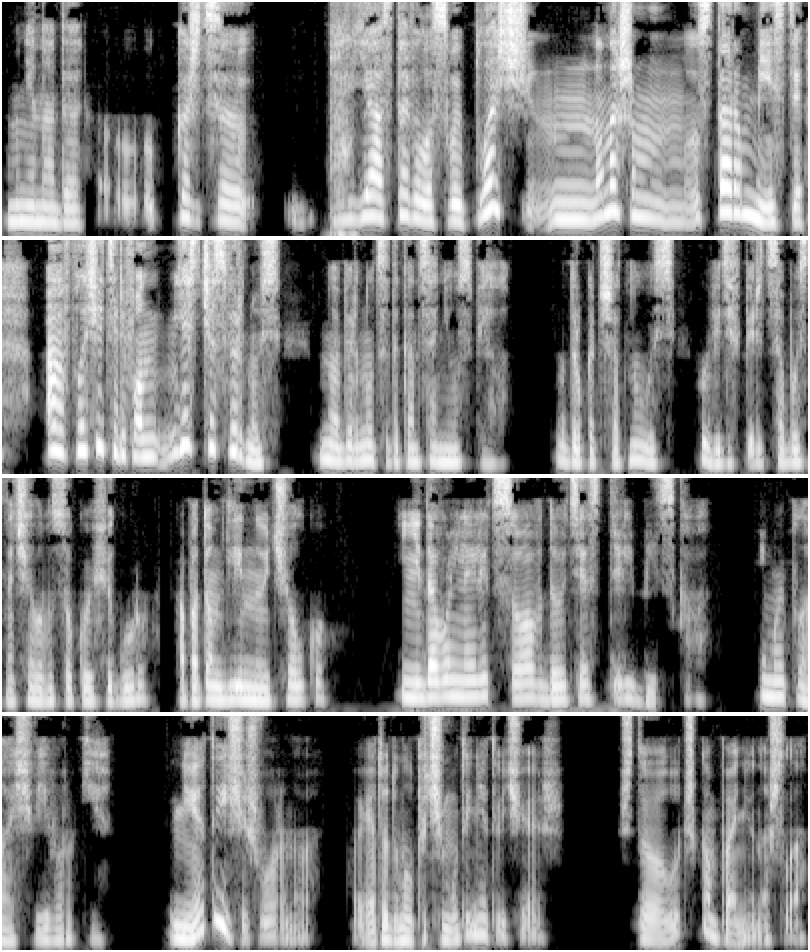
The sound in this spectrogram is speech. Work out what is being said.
«Мне надо... Кажется, я оставила свой плащ на нашем старом месте, а в плаще телефон. Я сейчас вернусь». Но обернуться до конца не успела. Вдруг отшатнулась, увидев перед собой сначала высокую фигуру, а потом длинную челку, и недовольное лицо Авдотия Стрельбицкого, и мой плащ в его руке. «Не это ищешь, Воронова? А я-то думал, почему ты не отвечаешь? Что, лучше компанию нашла?»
